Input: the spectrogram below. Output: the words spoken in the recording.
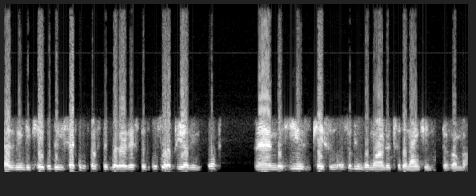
as we indicated, the second suspect that arrested also appeared in court, and his case has also been remanded to the 19th of November.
